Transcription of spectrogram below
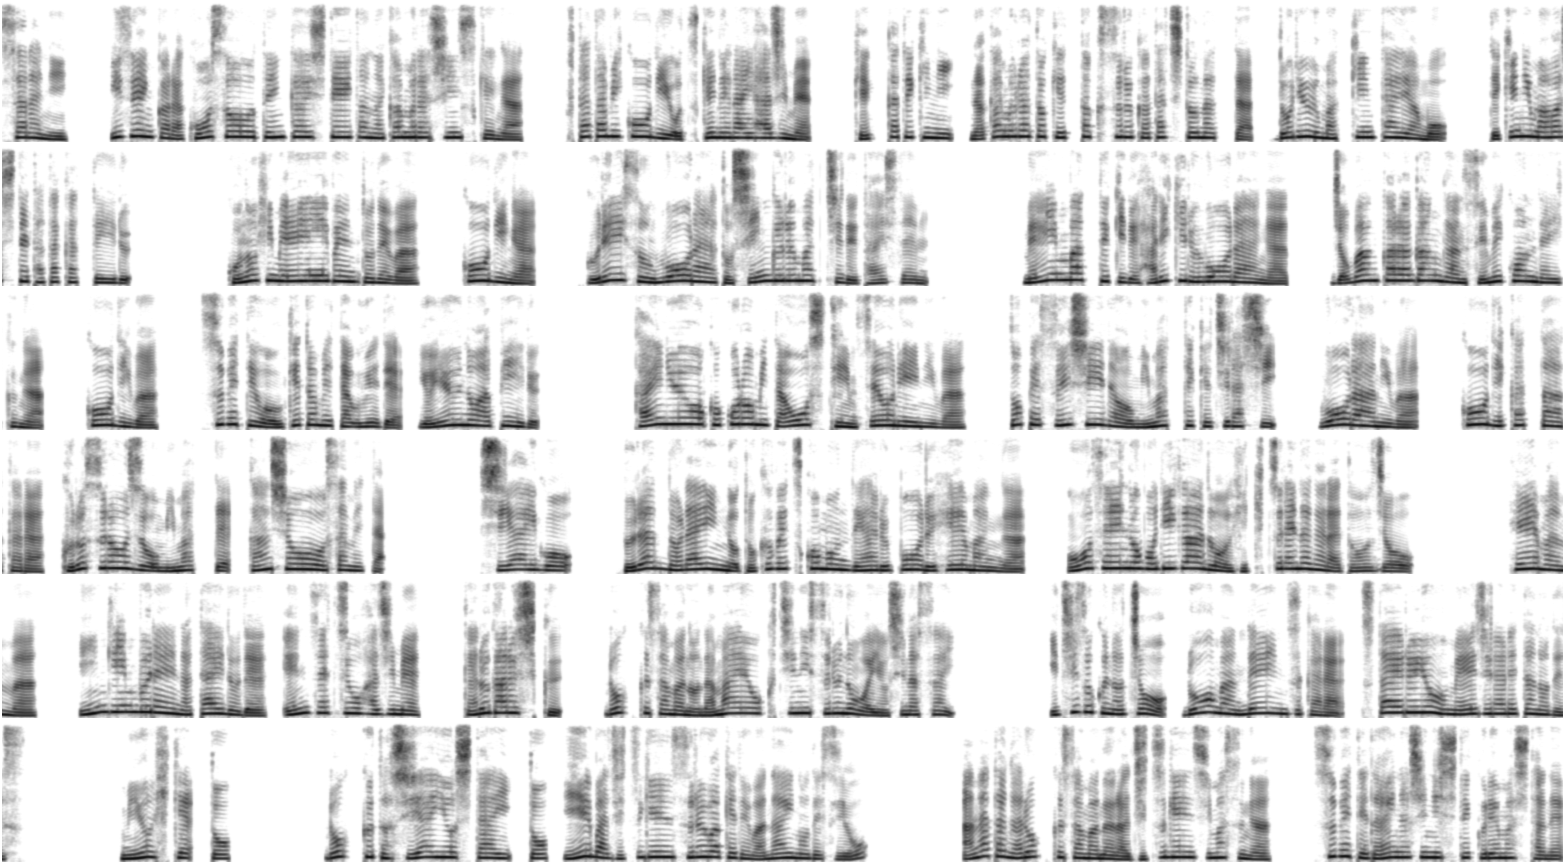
さらに、以前から構想を展開していた中村晋介が、再びコーディを付け狙い始め、結果的に中村と結託する形となったドリュー・マッキンタイヤも敵に回して戦っている。この日メインイベントでは、コーディがグレイソン・ウォーラーとシングルマッチで対戦。メイン抜擢で張り切るウォーラーが序盤からガンガン攻め込んでいくが、コーディは、すべてを受け止めた上で余裕のアピール。介入を試みたオースティン・セオリーには、トペスイシーダを見舞って蹴散らし、ウォーラーには、コーディカッターからクロスローズを見舞って干渉を収めた。試合後、ブラッドラインの特別顧問であるポール・ヘイマンが、大勢のボディガードを引き連れながら登場。ヘイマンは、インギン無礼な態度で演説を始め、軽々しく、ロック様の名前を口にするのはよしなさい。一族の長、ローマン・レインズから伝えるよう命じられたのです。身を引け、と。ロックと試合をしたい、と言えば実現するわけではないのですよ。あなたがロック様なら実現しますが、すべて台無しにしてくれましたね。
